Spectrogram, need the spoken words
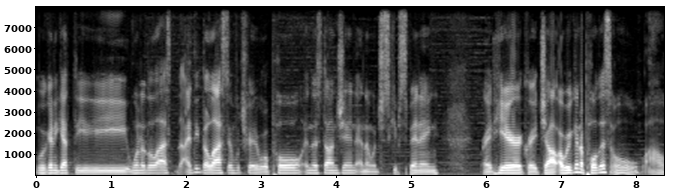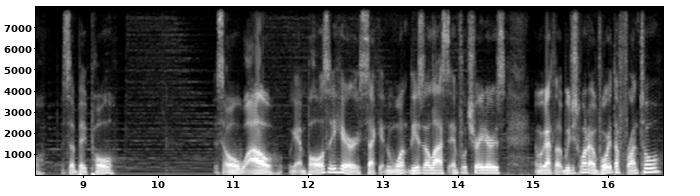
We're gonna get the one of the last. I think the last infiltrator will pull in this dungeon, and then we'll just keep spinning. Right here, great job. Are we gonna pull this? Oh wow, it's a big pull. This, oh wow, we're getting ballsy here. Second one. These are the last infiltrators, and we got the. We just want to avoid the frontal,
